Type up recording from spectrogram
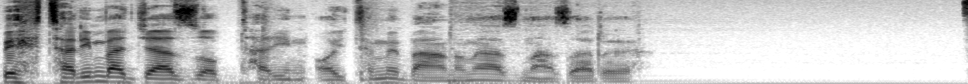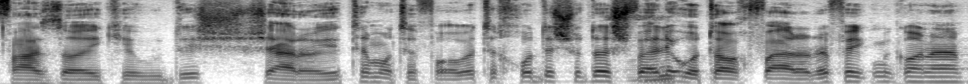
بهترین و جذابترین آیتم برنامه از نظر فضایی که بودش شرایط متفاوت خودشو داشت ولی اتاق فراره فکر می‌کنم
